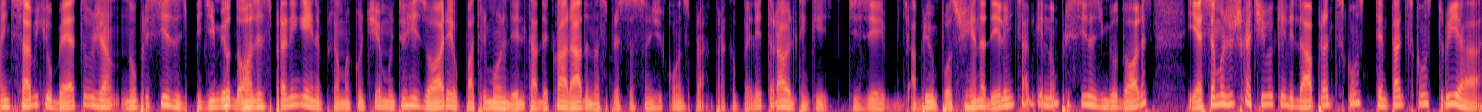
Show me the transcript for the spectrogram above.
a gente sabe que o Beto já não precisa de pedir mil dólares para ninguém, né? Porque é uma quantia muito irrisória, o patrimônio dele está declarado nas prestações de contas para a campanha eleitoral, ele tem que dizer, abrir o imposto de renda dele, a gente sabe que ele não precisa de mil dólares, e essa é uma justificativa que ele dá para tentar desconstruir a,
